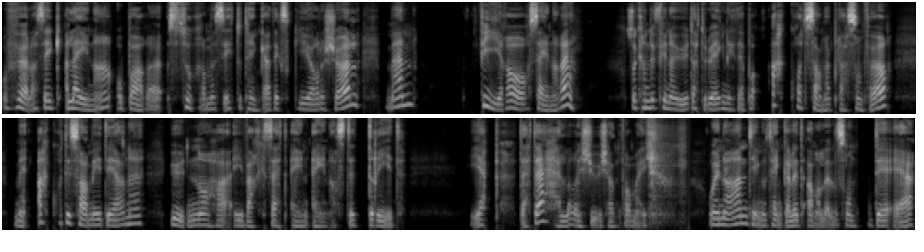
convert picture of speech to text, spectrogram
å føle seg alene og bare surre med sitt og tenke at jeg skal gjøre det sjøl, men fire år seinere så kan du finne ut at du egentlig er på akkurat samme plass som før, med akkurat de samme ideene, uten å ha iverksett en eneste drit. Jepp, dette er heller ikke ukjent for meg. Og en annen ting å tenke litt annerledes rundt, det er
